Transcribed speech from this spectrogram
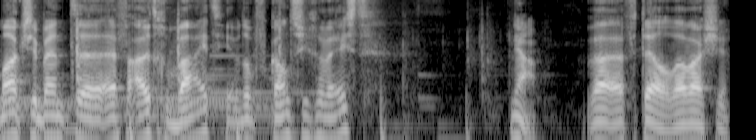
Max, je bent eh, even uitgewaaid. Je bent op vakantie geweest. Ja, Wa- vertel, waar was je?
